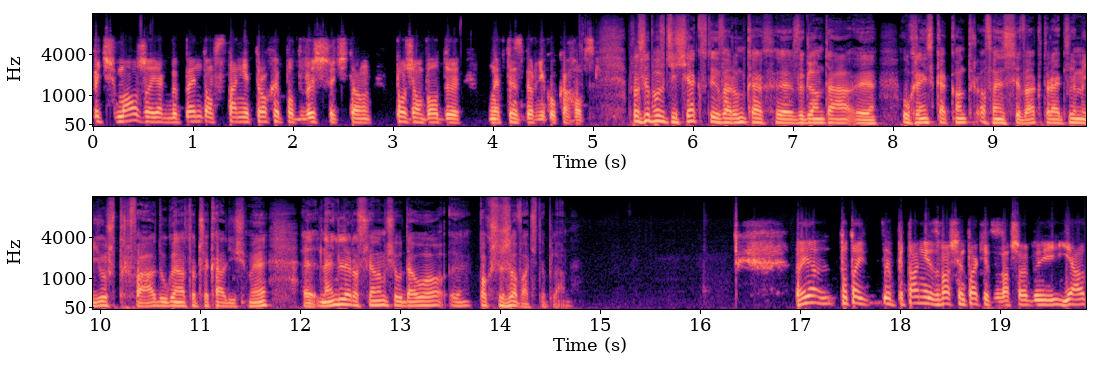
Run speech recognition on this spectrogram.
być może jakby będą w stanie trochę podwyższyć ten poziom wody w tym zbiorniku kachowskim. Proszę powiedzieć, jak w tych warunkach wygląda ukraińska kontrofensywa, która jak wiemy już trwa, długo na to czekaliśmy. Na ile Rosjanom się udało pokrzyżować te plany? No ja tutaj pytanie jest właśnie takie, to znaczy ja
